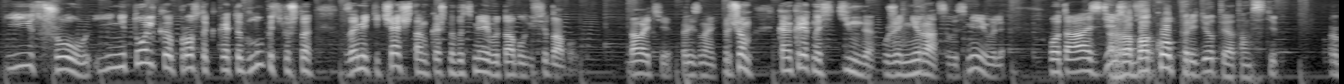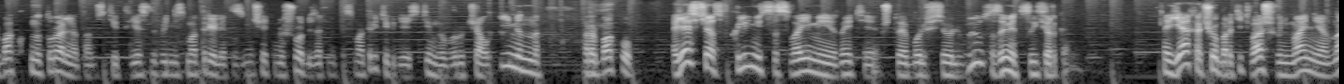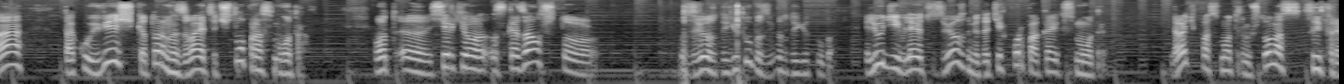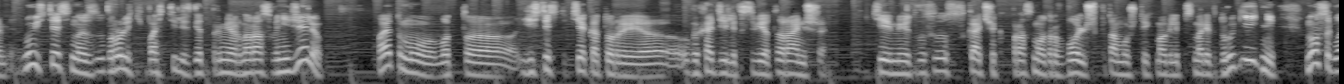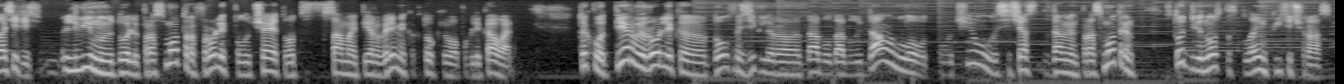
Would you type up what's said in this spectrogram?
и с шоу, и не только просто какая-то глупость, потому что, заметьте, чаще там, конечно, высмеивают WCW. Давайте признать. Причем конкретно Стинга уже не раз высмеивали. Вот, а здесь... Робокоп придет и отомстит. Рыбаков натурально там мстит. Если вы не смотрели это замечательное шоу, обязательно посмотрите, где Стинга выручал именно Рыбаков. А я сейчас вклинюсь со своими, знаете, что я больше всего люблю, со своими циферками. Я хочу обратить ваше внимание на такую вещь, которая называется число просмотров. Вот э, Серхио сказал, что звезды Ютуба, звезды Ютуба. Люди являются звездами до тех пор, пока их смотрят. Давайте посмотрим, что у нас с цифрами. Ну, естественно, ролики постились где-то примерно раз в неделю, поэтому вот, э, естественно, те, которые э, выходили в свет раньше, те имеют скачек просмотров больше, потому что их могли посмотреть в другие дни. Но, согласитесь, львиную долю просмотров ролик получает вот в самое первое время, как только его опубликовали. Так вот, первый ролик э, Долфа Зиглера WW Download получил, сейчас в данный момент просмотрен 190 с половиной тысяч раз.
